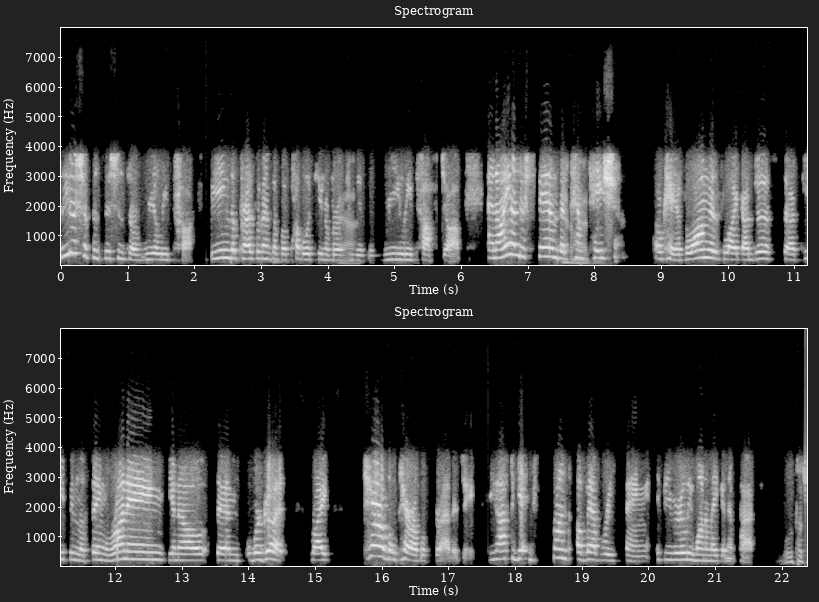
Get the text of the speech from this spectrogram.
Leadership positions are really tough. Being the president of a public university yeah. is a really tough job. And I understand the temptation. Okay, as long as like I'm just uh, keeping the thing running, you know, then we're good, right? Terrible, terrible strategy. You have to get in front of everything if you really want to make an impact we'll touch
